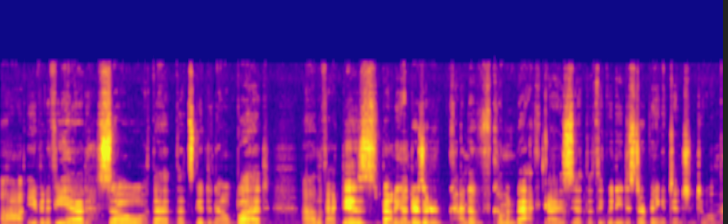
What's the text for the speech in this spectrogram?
uh, even if he had. So that that's good to know. But uh, the fact is, bounty hunters are kind of coming back, guys. I think we need to start paying attention to them.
